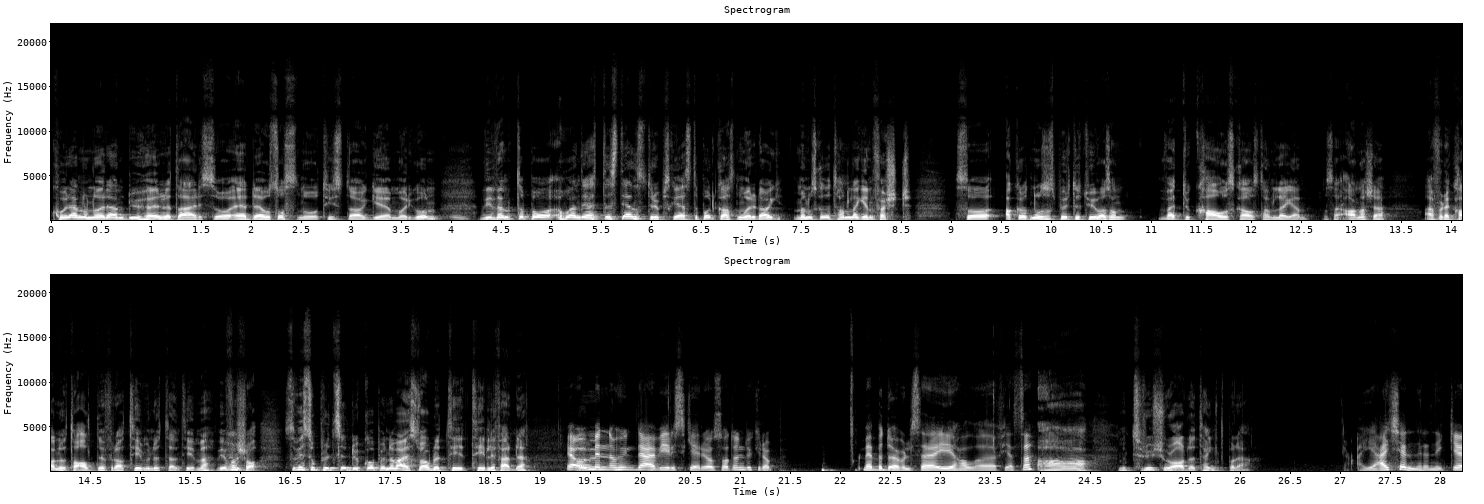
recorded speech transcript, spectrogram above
Hvor enn og når enn du hører dette her, så er det hos oss nå tirsdag morgen. morgen. Vi venter på Hun Henriette Stenstrup skal gjeste podkasten vår i dag, men hun skal til tannlegen først. Så akkurat nå så spurte Tuva sånn Vet du hva hun skal hos tannlegen? Og så jeg aner ikke. Nei, for det kan jo ta alltid fra ti minutter til en time. Vi får se. Så hvis hun plutselig dukker opp underveis, så har hun blitt tidlig ferdig. Ja, men det er, vi risikerer jo også at hun dukker opp med bedøvelse i halve fjeset. Ah, men tror ikke du hadde tenkt på det? Jeg kjenner henne ikke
